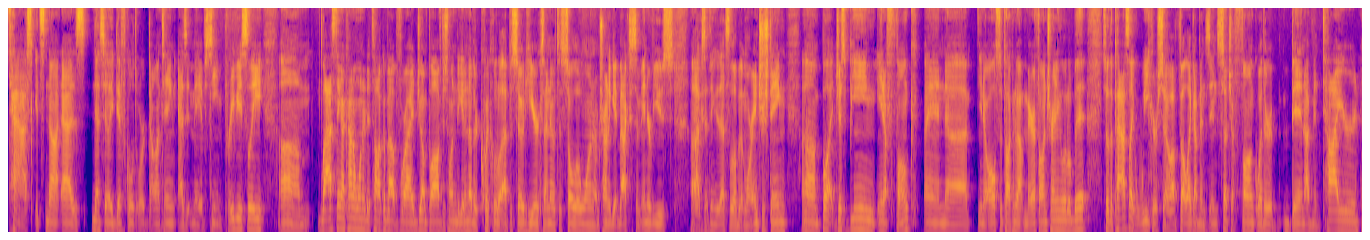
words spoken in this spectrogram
task, it's not as necessarily difficult or daunting as it may have seemed previously. Um, last thing I kind of wanted to talk about before I jump off, just wanted to get another quick little episode here because I know it's a solo one. I'm trying to get back to some interviews because uh, I think that that's a little bit more interesting. Um, but just being in a funk and, uh, you know, also talking about marathon training a little bit. So the past like week or so, I've felt like I've been in such a funk, whether it been I've been tired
